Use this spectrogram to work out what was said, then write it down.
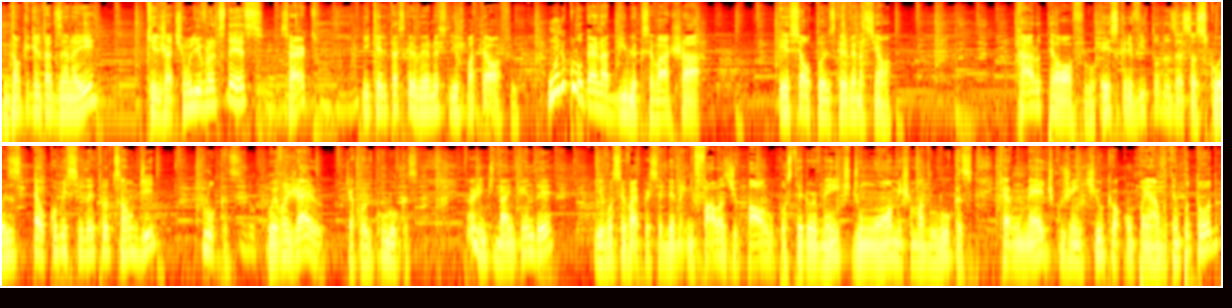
Então o que, que ele tá dizendo aí? Que ele já tinha um livro antes desse, certo? E que ele tá escrevendo esse livro pra Teófilo. O único lugar na Bíblia que você vai achar esse autor escrevendo assim, ó. Caro Teófilo, escrevi todas essas coisas, é o comecinho da introdução de Lucas. Lucas. O Evangelho, de acordo com Lucas. Então a gente dá a entender, e você vai perceber em falas de Paulo posteriormente, de um homem chamado Lucas, que era um médico gentil que o acompanhava o tempo todo,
